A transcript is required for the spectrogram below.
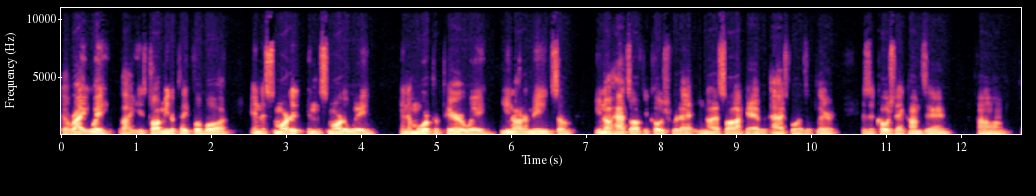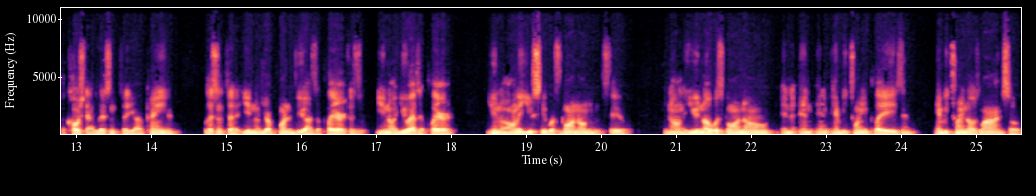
the right way. Like he's taught me to play football in the smarter, in the smarter way, in a more prepared way. You know what I mean? So, you know, hats off to coach for that. You know, that's all I can ever ask for as a player, is a coach that comes in, um, a coach that listens to your opinion, listens to you know your point of view as a player, because you know you as a player, you know only you see what's going on in the field. You know, only you know what's going on in, in, in, in between plays and in between those lines. So,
